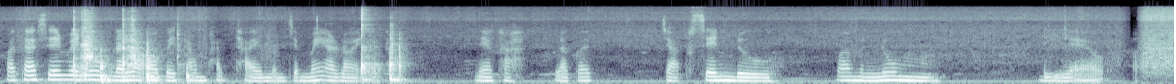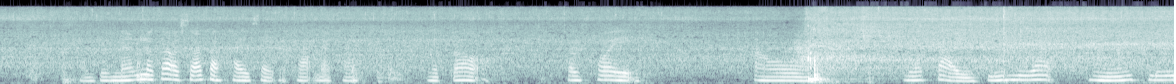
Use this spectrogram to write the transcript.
เพราะถ้าเส้นไม่นุ่มแล้วเราเอาไปทำผัดไทยมันจะไม่อร่อยนะคะ เนี่ยค่ะ แล้วก็จับเส้นดู ว่ามันนุ่มดีแล้ว หลังจากนั้นเราก็เอาซอสผัดไทยใส่กระทะนะคะ แล้วก็ค่อยๆ เอาเนื้อไก่หรือเนื้อหมูหรือ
